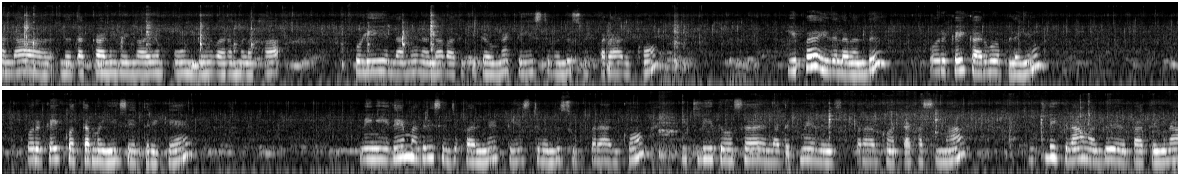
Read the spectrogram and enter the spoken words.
நல்லா இந்த தக்காளி வெங்காயம் பூண்டு வரமிளகா புளி எல்லாமே நல்லா வதக்கிட்டோம்னா டேஸ்ட் வந்து சூப்பராக இருக்கும். இப்போ இதில் வந்து ஒரு கை கருவேப்பிலையும் ஒரு கை கொத்தமல்லியும் சேர்த்துருக்கேன். நீங்கள் இதே மாதிரி செஞ்சு பாருங்கள் டேஸ்ட்டு வந்து சூப்பராக இருக்கும். இட்லி தோசை எல்லாத்துக்குமே இது சூப்பராக இருக்கும் அட்டகாசமாக இட்லிக்கெலாம் வந்து பார்த்திங்கன்னா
